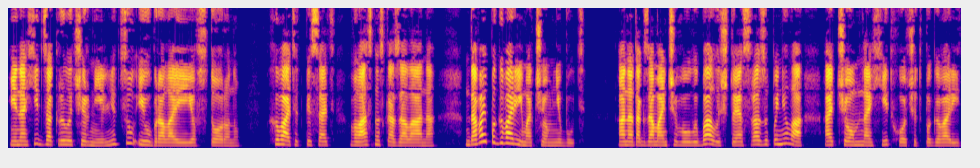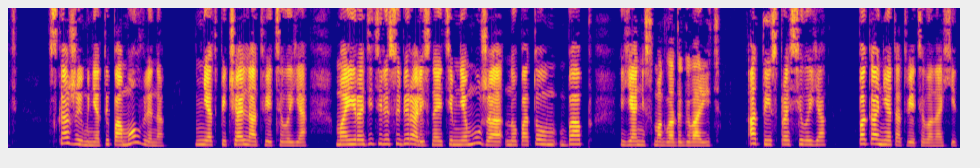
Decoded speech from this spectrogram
и Нахид закрыла чернильницу и убрала ее в сторону. «Хватит писать», — властно сказала она. «Давай поговорим о чем-нибудь». Она так заманчиво улыбалась, что я сразу поняла, о чем Нахид хочет поговорить. «Скажи мне, ты помолвлена?» «Нет», — печально ответила я. «Мои родители собирались найти мне мужа, но потом, баб...» Я не смогла договорить. «А ты?» — спросила я. «Пока нет», — ответила Нахид,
